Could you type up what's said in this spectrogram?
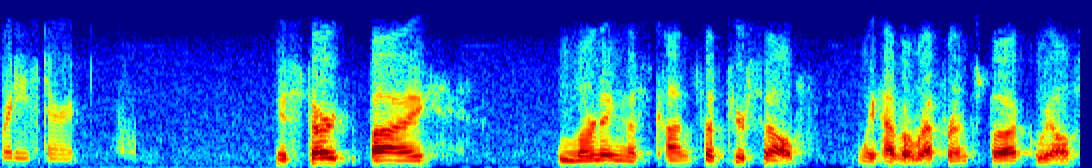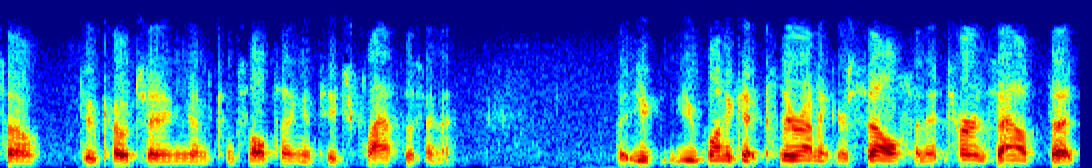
Where do you start? You start by learning this concept yourself. We have a reference book. We also do coaching and consulting and teach classes in it. But you you want to get clear on it yourself, and it turns out that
